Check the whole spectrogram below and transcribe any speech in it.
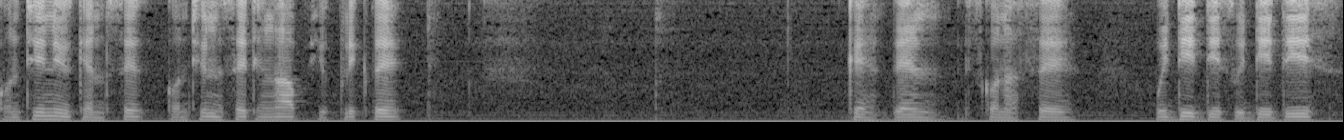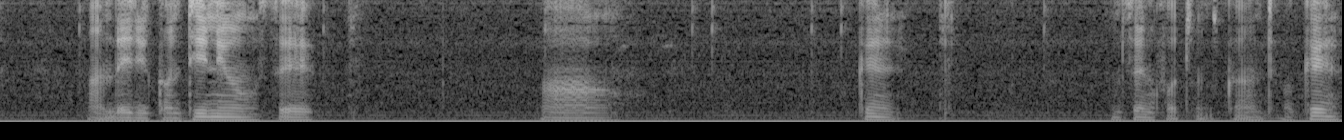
continue you can say continue setting up. You click there. Okay then it's gonna say we did this we did this. And then you continue say uh, okay. I'm saying for current okay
